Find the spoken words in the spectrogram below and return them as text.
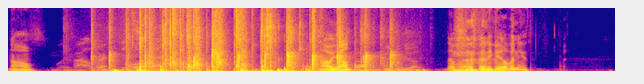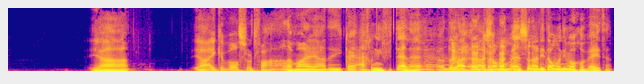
Nou. Nou Jan, daar eh, ben ik heel benieuwd. Ja. Ja, ik heb wel een soort verhalen, maar ja, die kan je eigenlijk niet vertellen. Hè? Er lu- er luisteren allemaal mensen naar die het allemaal niet mogen weten.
